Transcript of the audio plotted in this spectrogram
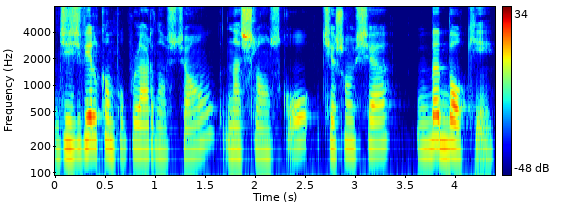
Dziś wielką popularnością na Śląsku cieszą się beboki.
